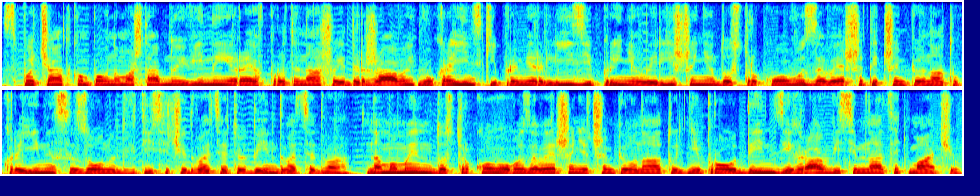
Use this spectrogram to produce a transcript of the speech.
З початком повномасштабної війни РФ проти нашої держави в українській прем'єр-лізі прийняли рішення достроково завершити чемпіонат України сезону 2021-22. На момент дострокового завершення чемпіонату Дніпро 1 зіграв 18 матчів,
